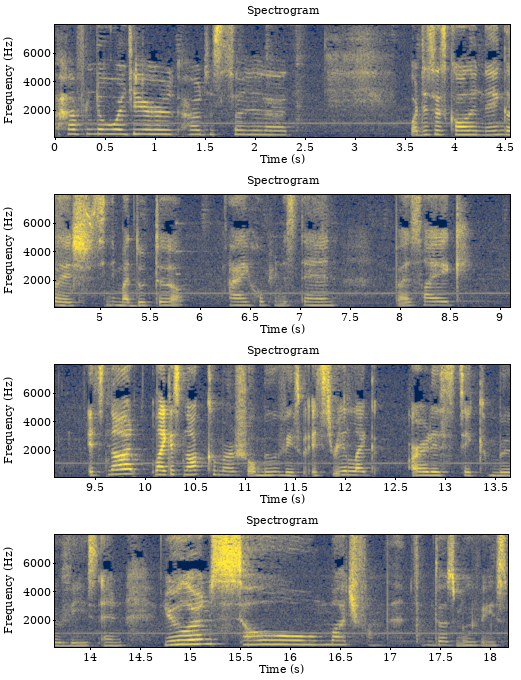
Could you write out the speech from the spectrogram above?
I have no idea how to say that. What is this called in English? Cinéma d'auteur. I hope you understand. But it's like, it's not like it's not commercial movies, but it's really like artistic movies, and you learn so much from them, from those movies.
